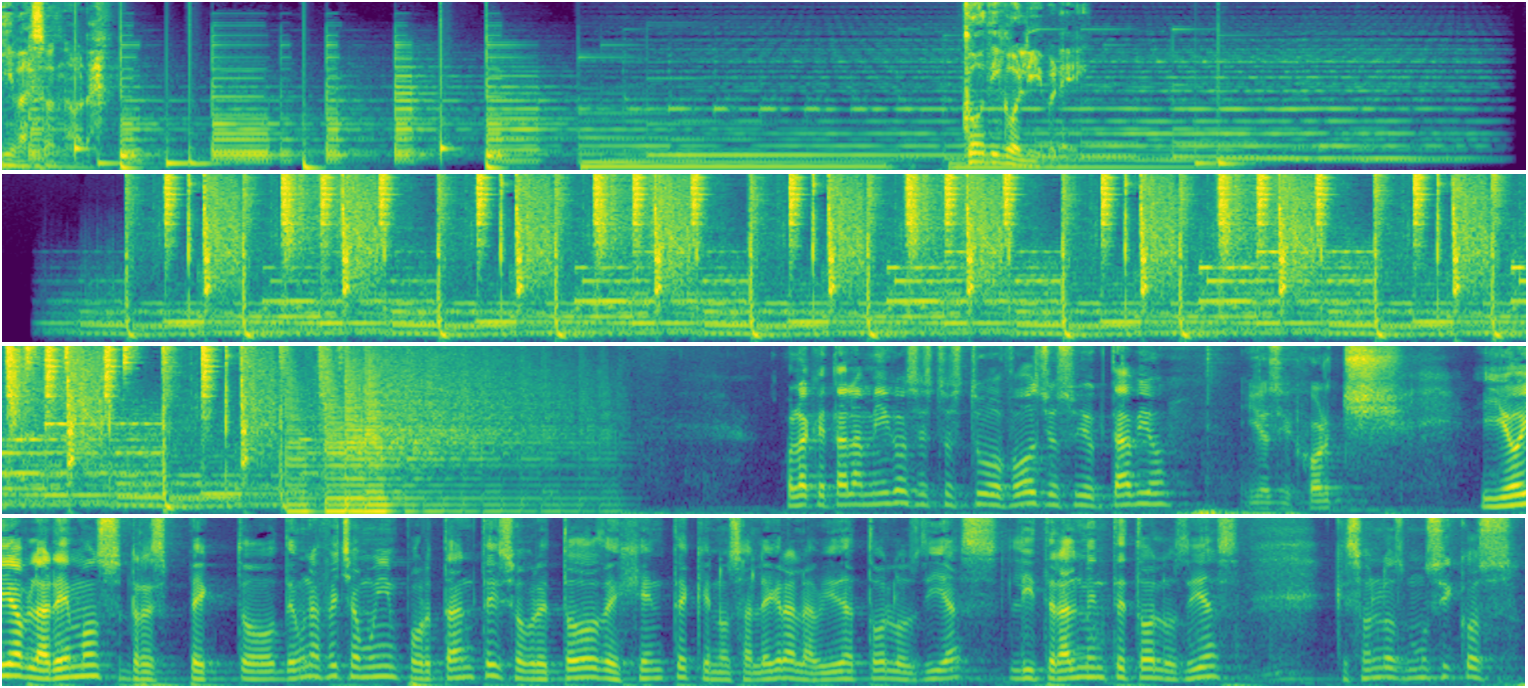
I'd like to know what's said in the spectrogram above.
Sonora. Código Libre. Hola, ¿qué tal amigos? Esto es Tu Voz, yo soy Octavio. Yo soy Jorge. Y hoy hablaremos respecto de una fecha muy importante y sobre todo de gente que nos alegra la vida todos los días, literalmente todos los días, que son los músicos.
